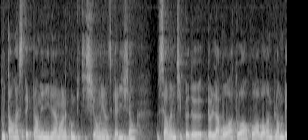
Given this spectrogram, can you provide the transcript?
tout en respectant bien évidemment la compétition et en se qualifiant, vous serve un petit peu de laboratoire pour avoir un plan B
